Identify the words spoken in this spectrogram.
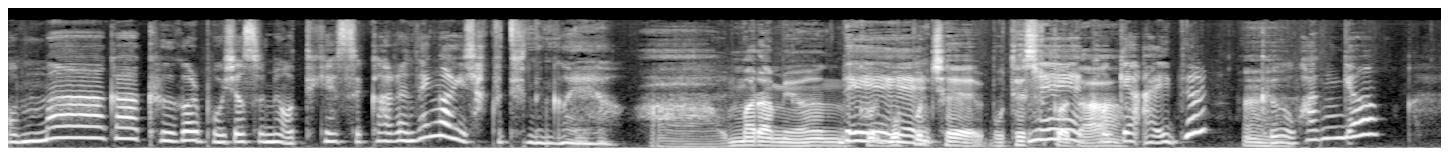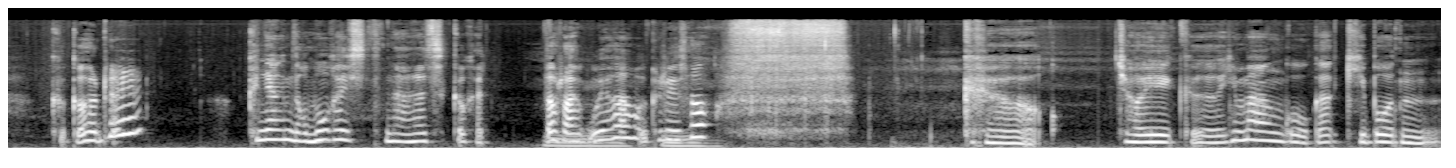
엄마가 그걸 보셨으면 어떻게 했을까라는 생각이 자꾸 드는 거예요. 아 엄마라면 네. 그걸 못본 채 못했을 네, 거다. 거기 아이들 네. 그 환경 그거를 그냥 넘어가시진 않았을 것 같더라고요. 음, 그래서 그 저희 그 희망고가 기본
